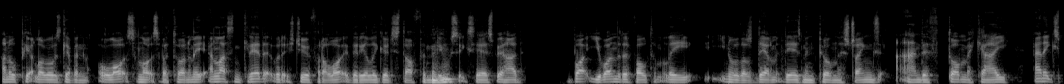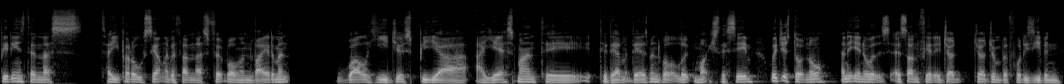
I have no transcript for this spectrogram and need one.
I know Peter Lawwell's given lots and lots of autonomy, and listen, credit where it's due for a lot of the really good stuff and the mm-hmm. real success we had. But you wonder if ultimately, you know, there's Dermot Desmond pulling the strings, and if Dom McKay, inexperienced in this type of role, certainly within this football environment, will he just be a, a yes man to, to Dermot Desmond? Will it look much the same? We just don't know. And, you know, it's, it's unfair to judge, judge, him before he's even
